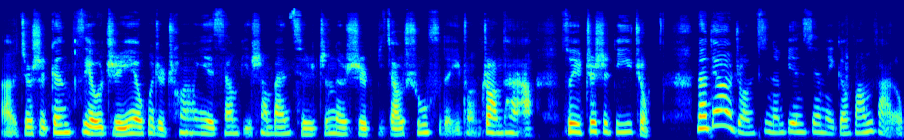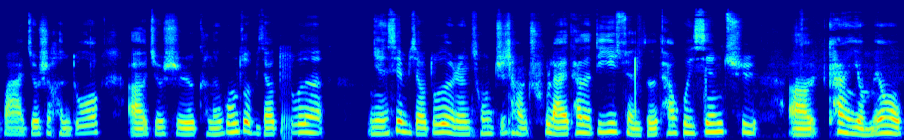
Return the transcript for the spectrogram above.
呃，就是跟自由职业或者创业相比，上班其实真的是比较舒服的一种状态啊。所以这是第一种。那第二种技能变现的一个方法的话，就是很多呃，就是可能工作比较多的年限比较多的人从职场出来，他的第一选择他会先去呃看有没有。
